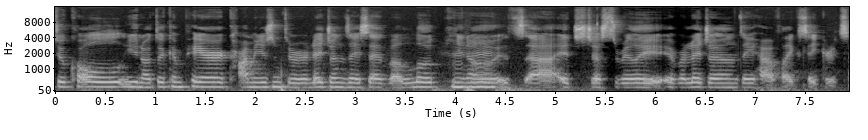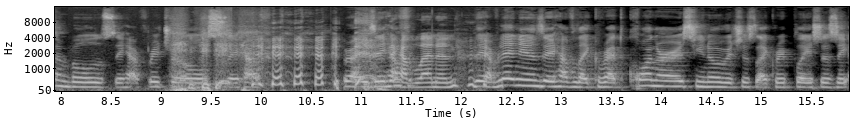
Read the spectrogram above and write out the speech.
to call, you know, to compare communism to religions. They said, well, look, you mm-hmm. know, it's uh, it's just really a religion. They have like sacred symbols, they have rituals, they have right. They have, they have Lenin. They have Lenin. They have like red corners, you know, which is like replaces the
